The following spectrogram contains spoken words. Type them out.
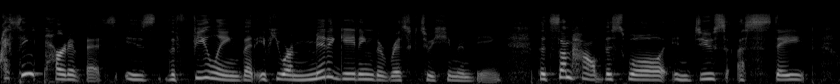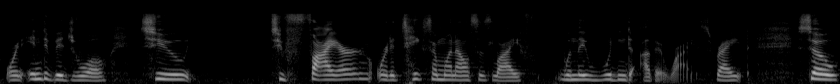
I think part of this is the feeling that if you are mitigating the risk to a human being, that somehow this will induce a state or an individual to to fire or to take someone else's life when they wouldn't otherwise, right? So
